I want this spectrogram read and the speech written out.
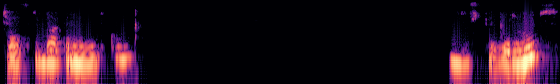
Сейчас, ребята, минутку. Немножко вернусь.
